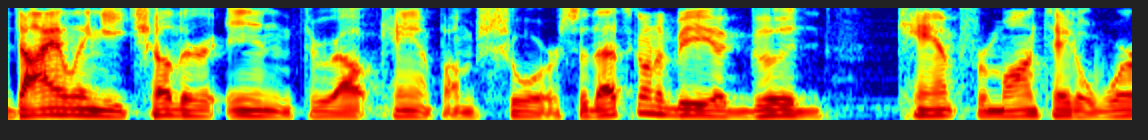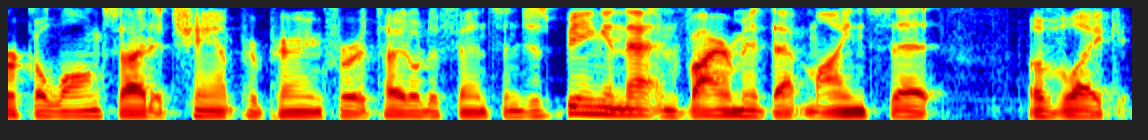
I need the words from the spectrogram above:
dialing each other in throughout camp, I'm sure. So that's going to be a good camp for Monte to work alongside a champ preparing for a title defense and just being in that environment, that mindset of like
